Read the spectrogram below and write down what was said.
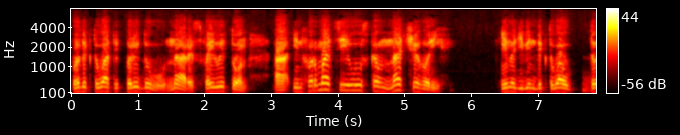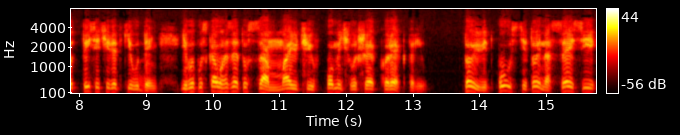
продиктувати передову, нарис, фейлетон, а інформації лускав, наче горіхи. Іноді він диктував до тисячі рядків у день і випускав газету сам, маючи в поміч лише коректорів. Той у відпустці, той на сесії,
